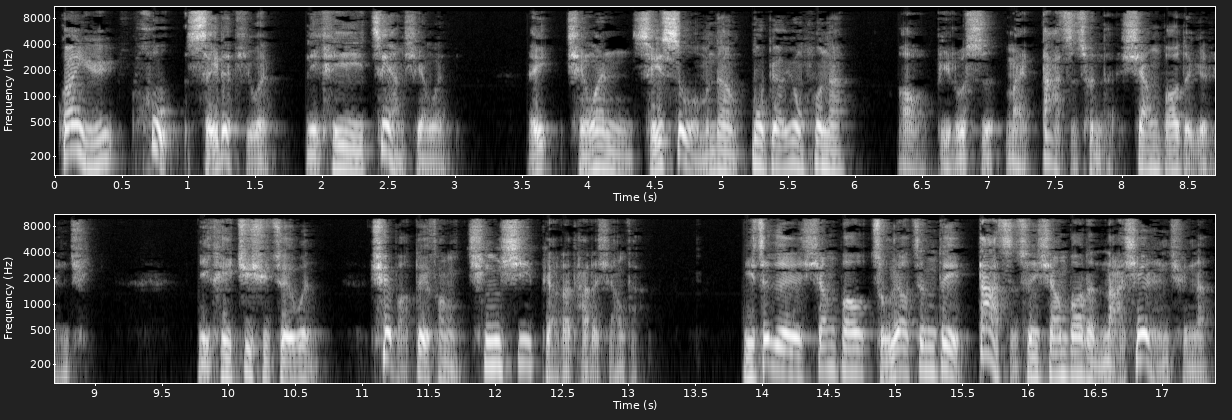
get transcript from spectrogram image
关于户谁的提问，你可以这样先问：哎，请问谁是我们的目标用户呢？哦，比如是买大尺寸的箱包的一个人群，你可以继续追问。确保对方清晰表达他的想法。你这个箱包主要针对大尺寸箱包的哪些人群呢？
